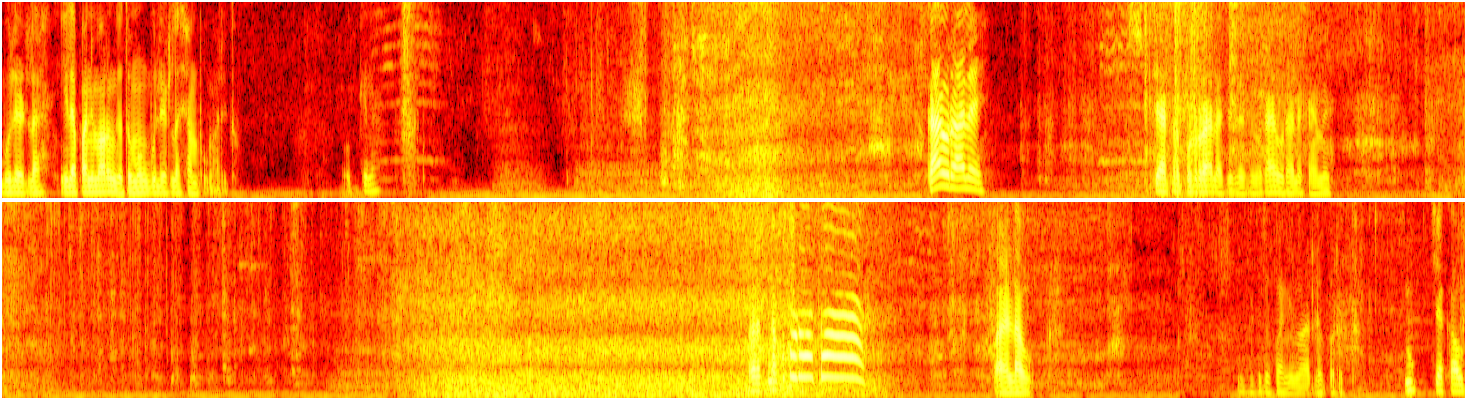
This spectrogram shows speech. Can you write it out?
बुलेटला हिला पाणी मारून घेतो मग बुलेटला शॅम्पू मारितो। ओके ना? काय हो राहिलंय? स्टॅटर पडून राहिला त्याच्यात काय हो राहिलं काय माहिती? परत नको पडू आता. पळडाऊ इकडे पाणी मारलं परत. तूप चेकआउट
